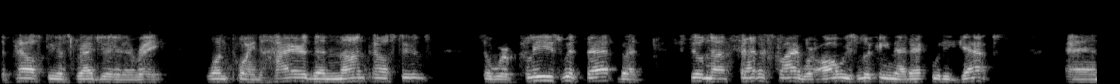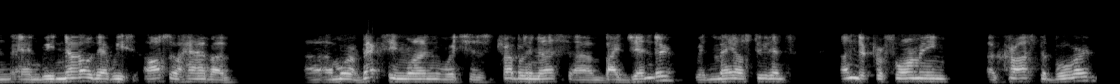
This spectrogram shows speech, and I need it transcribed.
the Pell students graduated at a rate one point higher than non-Pell students. So we're pleased with that, but still not satisfied. We're always looking at equity gaps. And, and we know that we also have a, a more vexing one, which is troubling us um, by gender, with male students underperforming across the board.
